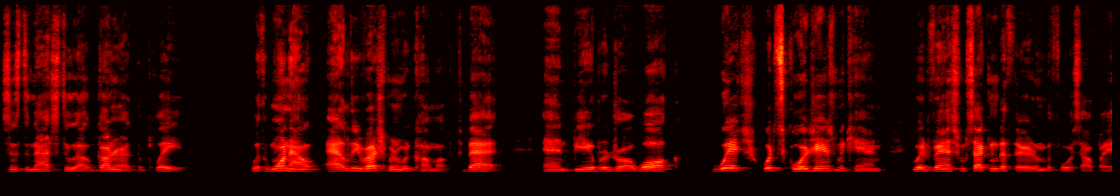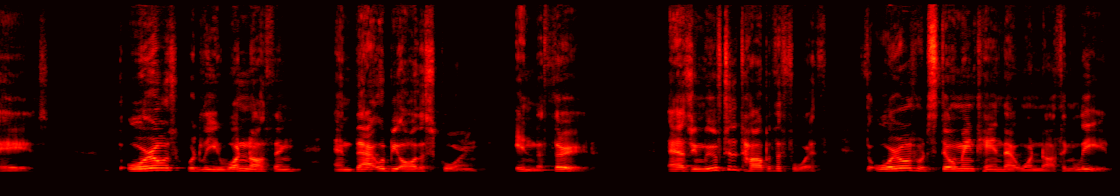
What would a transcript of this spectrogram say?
since the Nats threw out Gunnar at the plate. With one out, Adley Rutschman would come up to bat and be able to draw a walk, which would score James McCann, who advanced from second to third on the force out by Hays. The Orioles would lead 1 0, and that would be all the scoring in the third. As we move to the top of the fourth, the Orioles would still maintain that 1 0 lead.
